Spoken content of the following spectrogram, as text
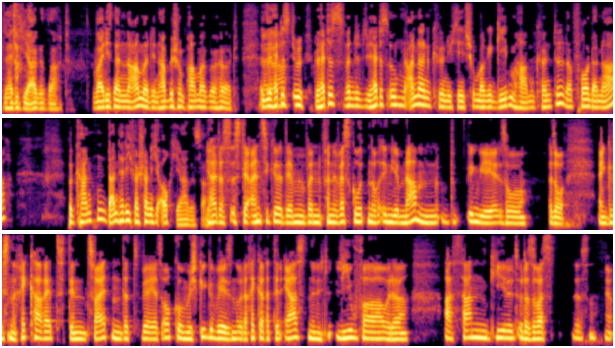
dann hätte ich ja gesagt. Weil dieser Name, den habe ich schon ein paar Mal gehört. Also Ja. hättest du, du hättest, wenn du, du hättest irgendeinen anderen König, den es schon mal gegeben haben könnte, davor und danach, Bekannten, dann hätte ich wahrscheinlich auch Ja gesagt. Ja, das ist der einzige, der mir von den Westgoten noch irgendwie im Namen irgendwie so, also einen gewissen Rekaret, den zweiten, das wäre jetzt auch komisch ge- gewesen, oder Rekaret den ersten, den Liuva oder Athan Guild oder sowas. Das, ja.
